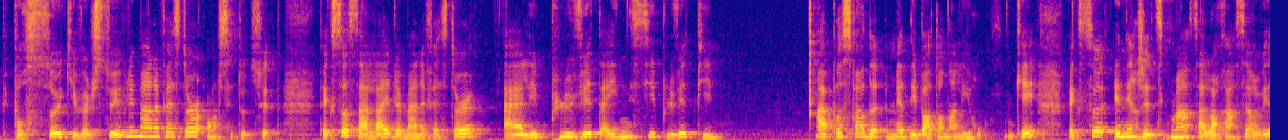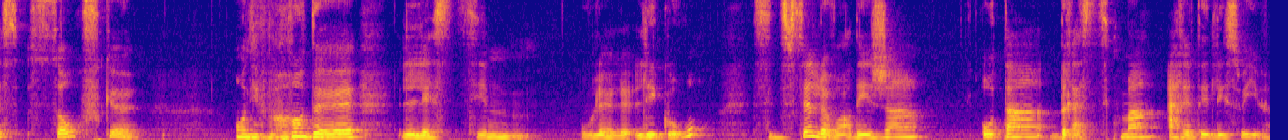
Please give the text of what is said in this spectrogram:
Puis pour ceux qui veulent suivre les manifesteurs, on le sait tout de suite. Fait que ça, ça l'aide le manifesteur à aller plus vite, à initier plus vite, puis à pas se faire de, mettre des bâtons dans les roues. OK? Fait que ça, énergétiquement, ça leur rend service, sauf que au niveau de l'estime ou l'ego, le, c'est difficile de voir des gens autant drastiquement arrêter de les suivre.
